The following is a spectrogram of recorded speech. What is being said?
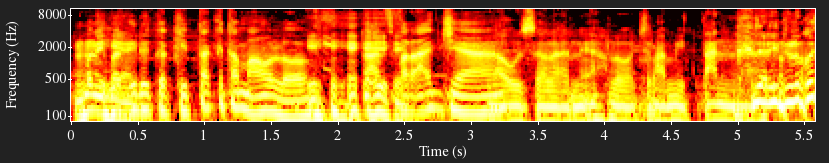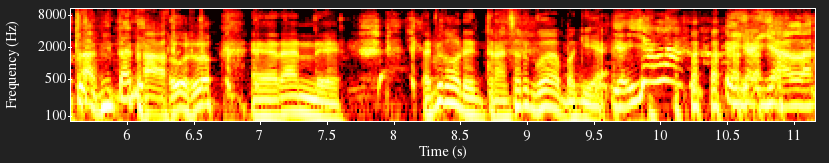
bagi-bagi iya. duit ke kita, kita mau loh. Transfer aja. Nggak usah lah nih ah, lo celamitan Dari dulu gue celamitan nih. Tahu lo Heran deh Tapi kalau udah ditransfer gue bagi ya Ya iyalah. ya iyalah.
